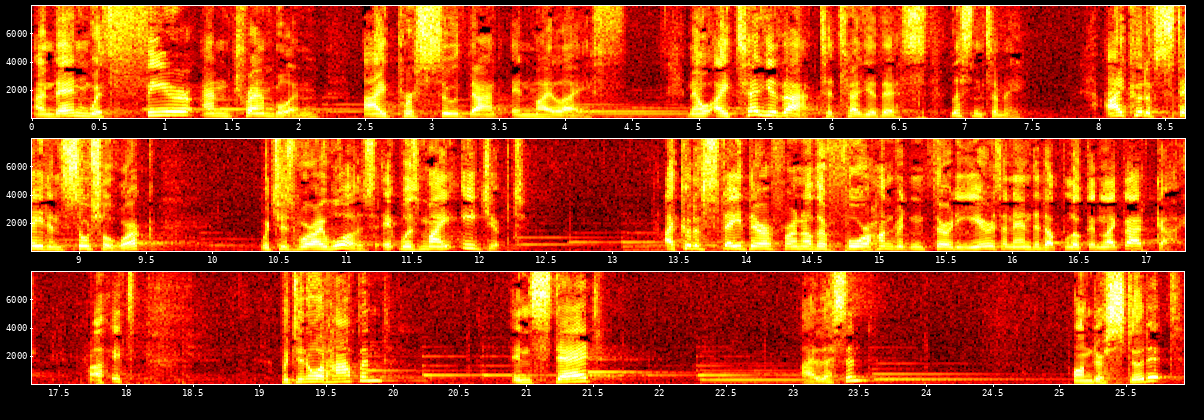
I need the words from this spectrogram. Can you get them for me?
And then, with fear and trembling, I pursued that in my life. Now, I tell you that to tell you this. Listen to me. I could have stayed in social work, which is where I was. It was my Egypt. I could have stayed there for another 430 years and ended up looking like that guy, right? But you know what happened? Instead, I listened, understood it,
